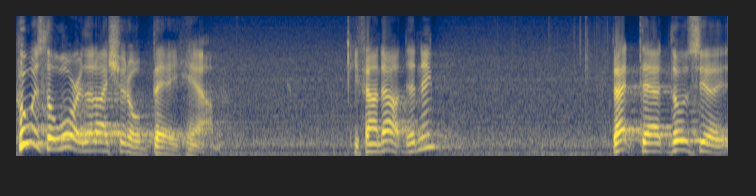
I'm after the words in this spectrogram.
Who is the Lord that I should obey him? He found out, didn't he? That, that those, uh,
